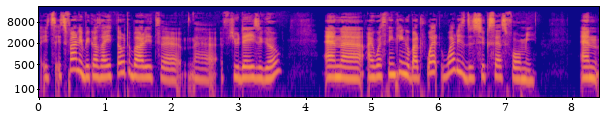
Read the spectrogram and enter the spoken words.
it's it's funny because I thought about it uh, uh a few days ago, and uh, I was thinking about what what is the success for me, and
